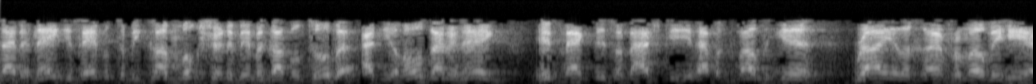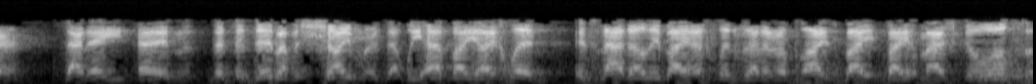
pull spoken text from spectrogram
that an egg is able to become muksher to be megabel tuba, and you hold that an egg, in fact, this a mashki, you have a kvaldige raya lechayr from over here, that a, a that the din of a shimer that we have by Eichlin is not only by Eichlin, but that it applies by by also.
